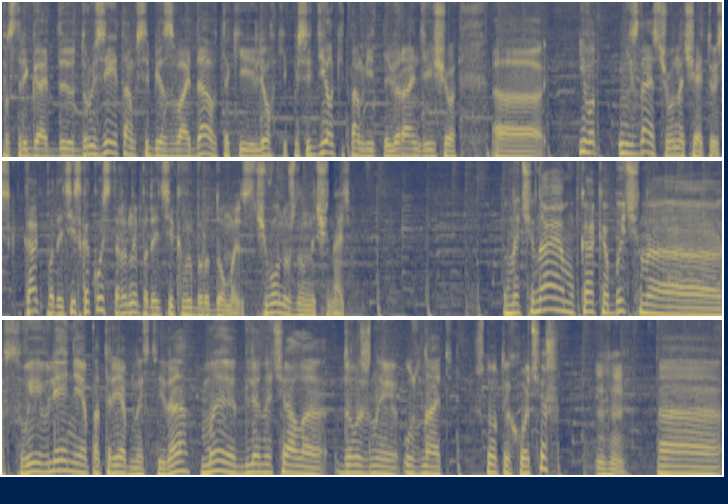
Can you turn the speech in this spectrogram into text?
постригать, д- друзей там к себе звать, да, вот такие легкие посиделки там где-то на веранде еще. Э, И вот не знаю, с чего начать. То есть, как подойти, с какой стороны подойти к выбору дома? С чего нужно начинать? Начинаем, как обычно, с выявления потребностей, да? Мы для начала должны узнать, что ты хочешь. Угу. А,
